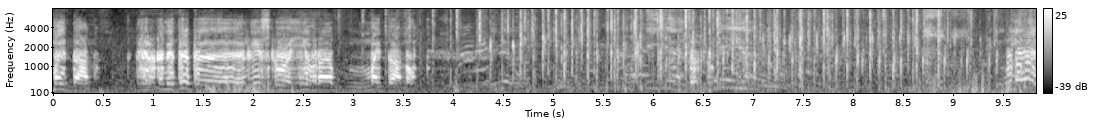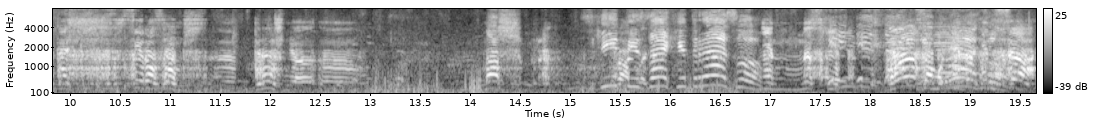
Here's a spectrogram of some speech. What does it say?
Майдан. Комітет е, Львівського Євромайдану. Ну давайте всі разом е, дружньо. Наш Схід і захід разом! ні, не схід. Разом і до кінця.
